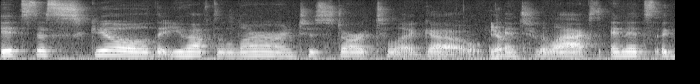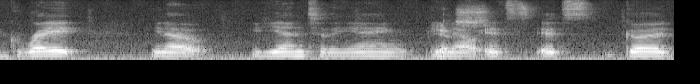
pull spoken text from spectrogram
it's a skill that you have to learn to start to let go Yep. and to relax, and it's a great, you know, yin to the yang. You know, it's it's good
